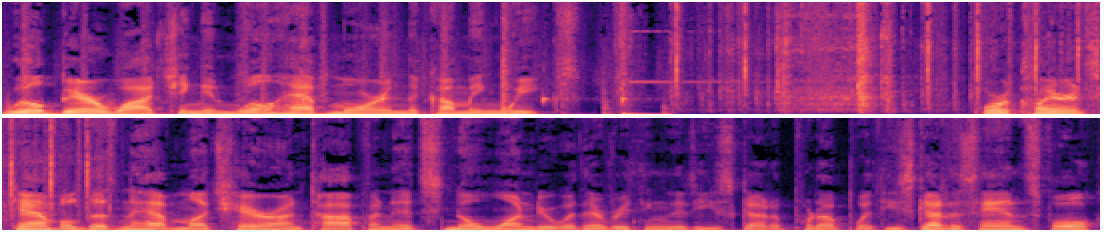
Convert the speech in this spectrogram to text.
will bear watching, and we'll have more in the coming weeks. Poor Clarence Campbell doesn't have much hair on top, and it's no wonder with everything that he's got to put up with. He's got his hands full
